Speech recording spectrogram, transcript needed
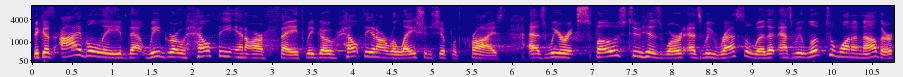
Because I believe that we grow healthy in our faith, we grow healthy in our relationship with Christ as we are exposed to His Word, as we wrestle with it, as we look to one another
